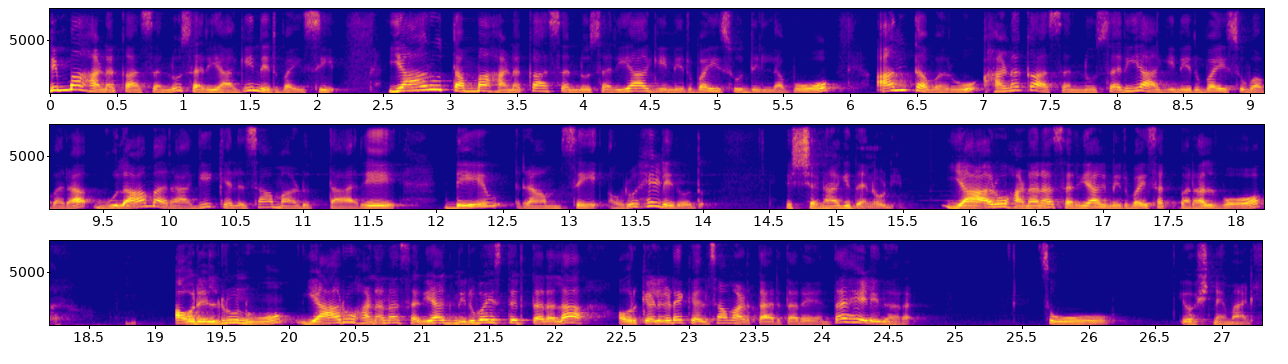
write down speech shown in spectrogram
ನಿಮ್ಮ ಹಣಕಾಸನ್ನು ಸರಿಯಾಗಿ ನಿರ್ವಹಿಸಿ. ಯಾರು ತಮ್ಮ ಹಣಕಾಸನ್ನು ಸರಿಯಾಗಿ ನಿರ್ವಹಿಸುವುದಿಲ್ಲವೋ, ಅಂಥವರು ಹಣಕಾಸನ್ನು ಸರಿಯಾಗಿ ನಿರ್ವಹಿಸುವವರ ಗುಲಾಮರಾಗಿ ಕೆಲಸ ಮಾಡುತ್ತಾರೆ. ಡೇವ್ ರಾಮ್ಸೆ ಅವರು ಹೇಳಿರೋದು. ಎಷ್ಟು ಚೆನ್ನಾಗಿದೆ ನೋಡಿ. ಯಾರು ಹಣನ ಸರಿಯಾಗಿ ನಿರ್ವಹಿಸಕ್ಕೆ ಬರಲ್ವೋ ಅವರೆಲ್ಲರೂ ಯಾರು ಹಣನ ಸರಿಯಾಗಿ ನಿರ್ವಹಿಸ್ತಿರ್ತಾರಲ್ಲ, ಅವ್ರ ಕೆಳಗಡೆ ಕೆಲಸ ಮಾಡ್ತಾ ಇರ್ತಾರೆ ಅಂತ ಹೇಳಿದ್ದಾರೆ. ಸೊ ಯೋಚನೆ ಮಾಡಿ.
